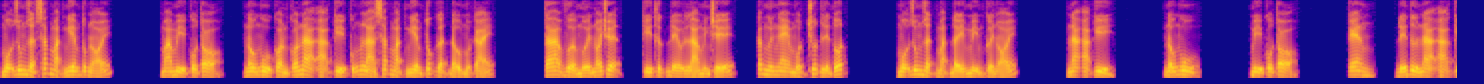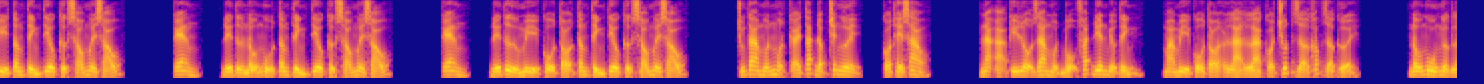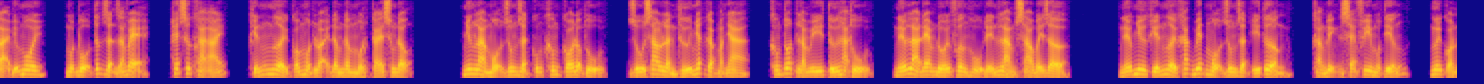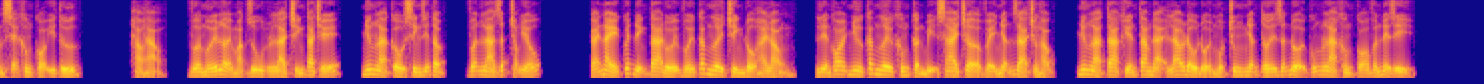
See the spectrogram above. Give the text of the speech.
Mộ dung giật sắc mặt nghiêm túc nói. Mà mỹ cổ tỏ nậu ngủ còn có nạ ạ kỳ cũng là sắc mặt nghiêm túc gật đầu một cái. Ta vừa mới nói chuyện, kỳ thực đều là mình chế, các ngươi nghe một chút liền tốt. Mộ dung giật mặt đầy mỉm cười nói. Nạ ạ kỳ nậu ngủ. Mỹ cổ tỏ. Keng đ ế từ nạ ạ kỳ tâm tình tiêu cực sáu mươi sáu. Keng đ ế từ nậu ngủ tâm tình tiêu cực sáu mươi sáu. Keng đ ế từ mỹ cổ tỏ tâm tình tiêu cực sáu mươi sáu. Chúng ta muốn một cái tắt đập chết ngươi, có thể sao? Nạ ạ kỳ lộ ra một bộ phát điên biểu tình, mà mỹ cổ tỏ là là có chút dở khóc dở cười. Nậu ngu ngược lại bĩu môi, một bộ tức giận dáng vẻ, hết sức khả ái, khiến người có một loại đâm đâm một cái xung động. Nhưng là mộ dung giật cũng không có động thủ, dù sao lần thứ nhất gặp mặt nhà, không tốt lắm ý tứ hạ thủ, nếu là đem đối phương hủ đến làm sao bây giờ? Nếu như khiến người khác biết mộ dung giật ý tưởng, khẳng định sẽ phi một tiếng, ngươi còn sẽ không có ý tứ. Hào hảo, vừa mới lời mặc dù là chính ta chế, nhưng là cầu sinh diễn tập, vẫn là rất trọng yếu. Cái này quyết định ta đối với các ngươi trình độ hài lòng liền coi như các ngươi không cần bị sai trở về nhẫn giả trường học, nhưng là ta khiến tam đại lao đầu đổi một trung nhẫn tới dẫn đội cũng là không có vấn đề gì.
